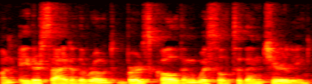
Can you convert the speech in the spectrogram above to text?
on either side of the road, birds called and whistled to them cheerily.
